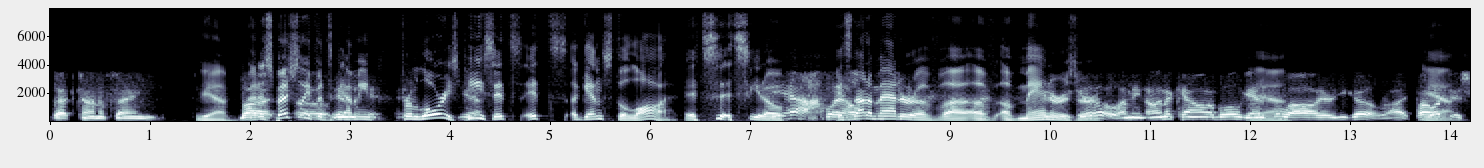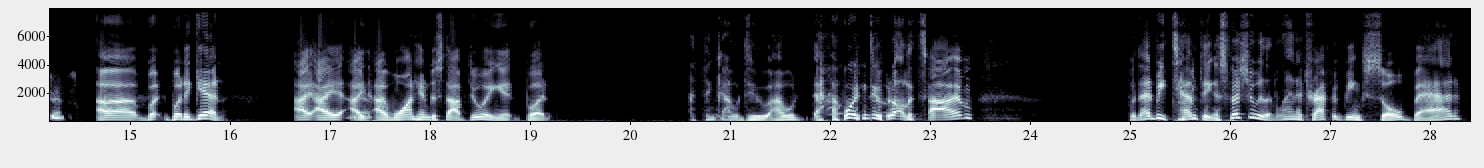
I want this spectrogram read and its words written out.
That kind of thing. Yeah, But, and especially if uh, it's, in I the- mean, from Lori's Yeah. piece, it's it's against the law. It's it's you know, Yeah, well, it's not a matter of uh, of of manners or go. I mean, unaccountable against Yeah. the law. Here you go. Right, politicians. Uh, but but again, I I, I I want him to stop doing it, but I think I would do I would I wouldn't do it all the time. But that'd be tempting, especially with Atlanta traffic being so bad.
